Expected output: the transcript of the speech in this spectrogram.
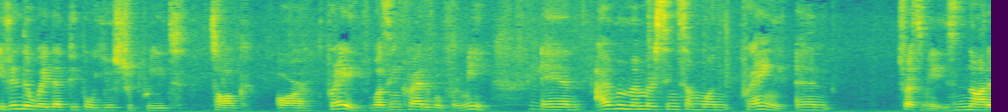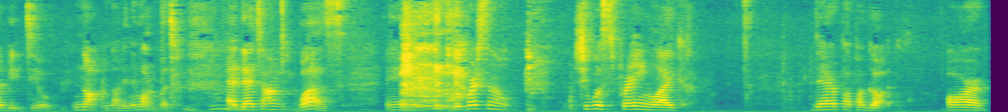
Even the way that people used to preach, talk, or pray was incredible for me. Mm-hmm. And I remember seeing someone praying and trust me, it's not a big deal. Not not anymore, but mm-hmm. at that time was. And the person, she was praying like, "There, Papa God," or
